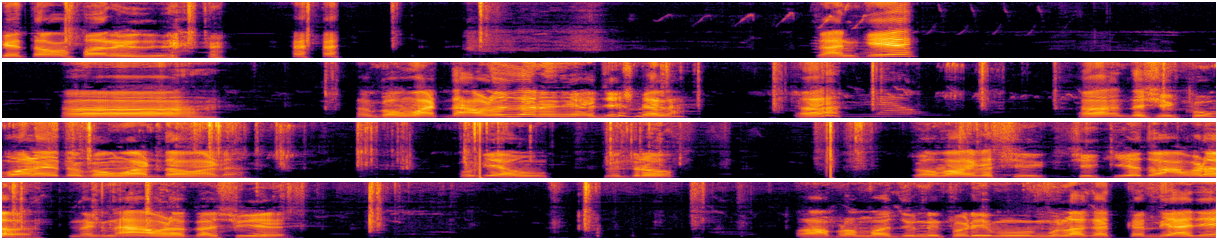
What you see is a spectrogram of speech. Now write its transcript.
ખેતરમાં ફરી છે. જાનકી? ઘઉં વાટતા આવડે છે ને હજી? પહેલાં? હા? હા, તો શીખવું પડે તો ઘઉં વાટતા માટે. શું કહેવું મિત્રો? ઘઉં વાટતા શીખીએ તો આવડે ને આવડે કશું એ આપણે મજૂરની થોડી મુલાકાત કરી દઈએ આજે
